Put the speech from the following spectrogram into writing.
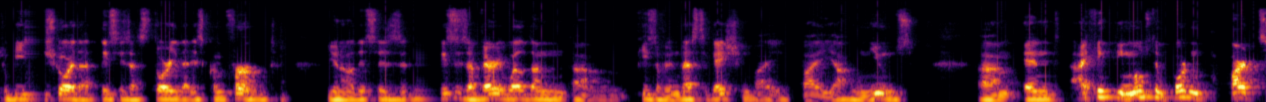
to be sure that this is a story that is confirmed. You know, this is this is a very well done um, piece of investigation by by Yahoo News, um, and I think the most important part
